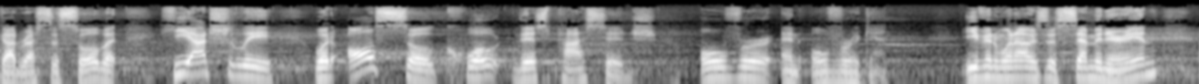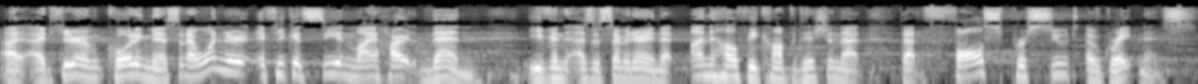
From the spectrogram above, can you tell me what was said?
God rest his soul. But he actually would also quote this passage over and over again. Even when I was a seminarian, I'd hear him quoting this, and I wonder if you could see in my heart then, even as a seminarian, that unhealthy competition, that, that false pursuit of greatness.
